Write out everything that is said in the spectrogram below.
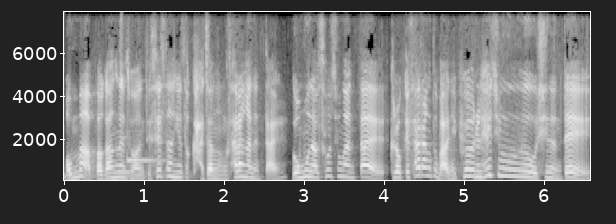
엄마 아빠가 항상 저한테 세상에서 가장 사랑하는 딸, 너무나 소중한 딸, 그렇게 사랑도 많이 표현을 해주시는데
